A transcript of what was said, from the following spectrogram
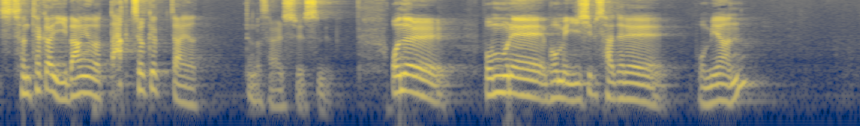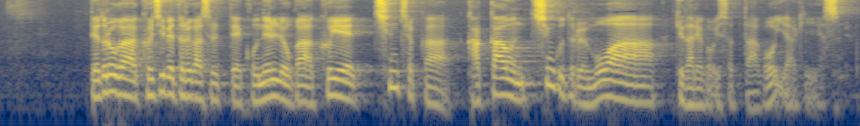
선택한 이방인으로 딱 적격자였던 것을 알 수 있습니다. 오늘 본문에 보면 24절에 보면 베드로가 그 집에 들어갔을 때 고넬료가 그의 친척과 가까운 친구들을 모아 기다리고 있었다고 이야기했습니다.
